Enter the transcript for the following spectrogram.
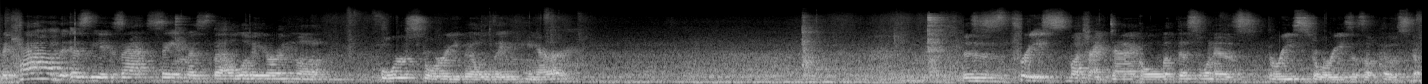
The cab is the exact same as the elevator in the four-story building here. This is pretty much identical, but this one is three stories as opposed to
